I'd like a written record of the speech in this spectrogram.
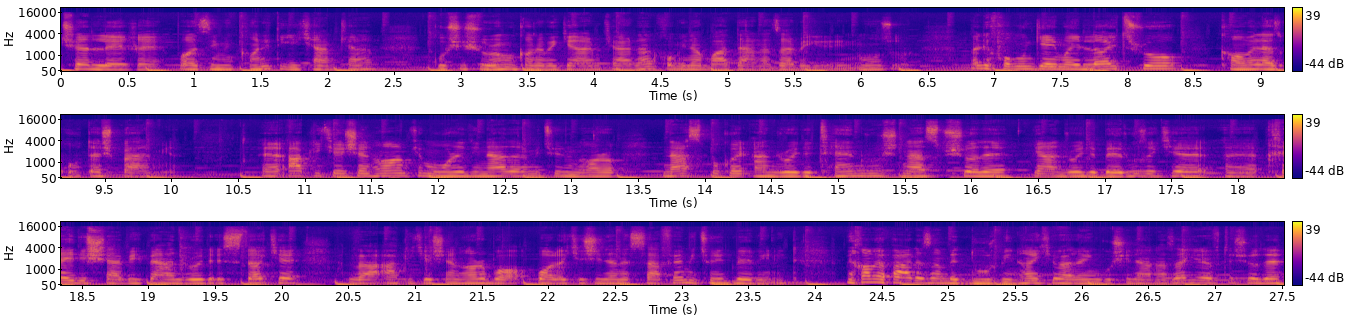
40 دقیقه بازی می‌کنی دیگه کم کم گوشی شروع می‌کنه به گرم کردن. خب اینم باید در نظر بگیرید این موضوع ولی خب اون game های light رو کامل از عهدهش برمیاد. اپلیکیشن ها هم که موردی نداره می‌تونید اونها رو نصب بکنید. اندروید 10 روش نصب شده. یه اندروید بروزه که خیلی شبیه به اندروید stock ه و اپلیکیشن ها رو با بالا کشیدن صفحه می‌تونید ببینید. می‌خوام بپردازم به دوربین هایی که برای این گوشی در نظر گرفته شده.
